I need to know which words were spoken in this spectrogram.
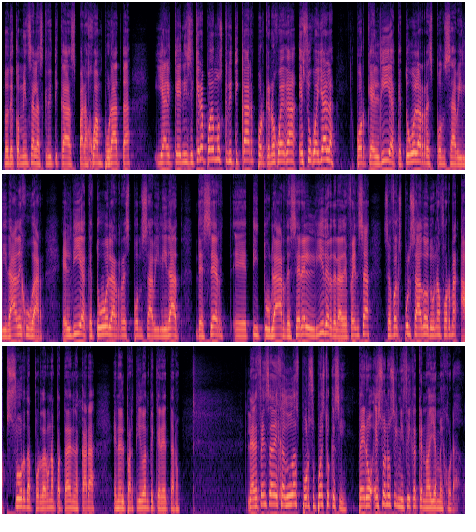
donde comienzan las críticas para Juan Purata, y al que ni siquiera podemos criticar porque no juega es Guayala porque el día que tuvo la responsabilidad de jugar, el día que tuvo la responsabilidad de ser eh, titular, de ser el líder de la defensa, se fue expulsado de una forma absurda por dar una patada en la cara en el partido ante Querétaro. ¿La defensa deja dudas? Por supuesto que sí, pero eso no significa que no haya mejorado.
